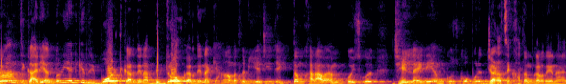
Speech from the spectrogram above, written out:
क्रांतिकारी आंदोलन यानी कि रिवोल्ट कर देना, विद्रोह कर देना कि हाँ मतलब ये चीज़ एकदम खराब है, हमको इसको झेलना ही नहीं हमको उसको पूरे जड़ से खत्म कर देना है।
